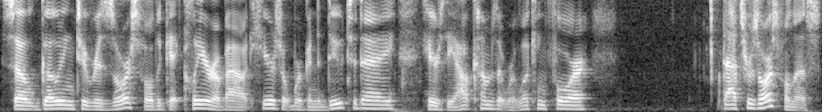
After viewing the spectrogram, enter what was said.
So going to resourceful to get clear about here's what we're going to do today, here's the outcomes that we're looking for. That's resourcefulness.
